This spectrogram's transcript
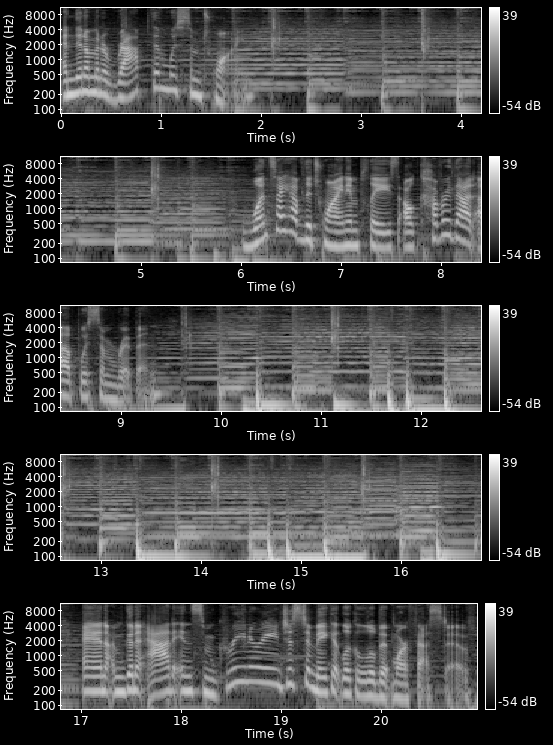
and then I'm gonna wrap them with some twine. Once I have the twine in place, I'll cover that up with some ribbon. And I'm gonna add in some greenery just to make it look a little bit more festive.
